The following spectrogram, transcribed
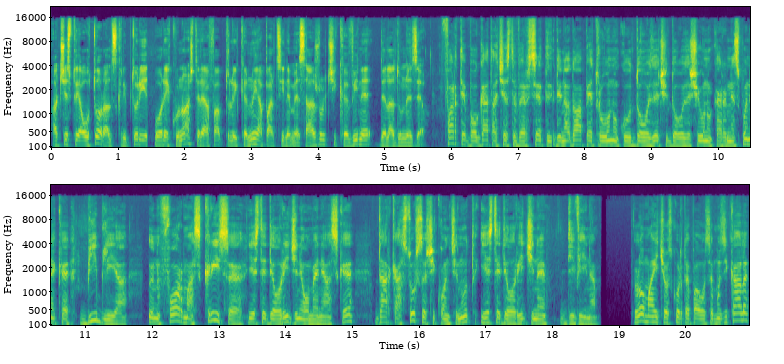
acestui autor al Scripturii, o recunoaștere a faptului că nu-i aparține mesajul, ci că vine de la Dumnezeu. Foarte bogat acest verset din a doua Petru 1 cu 20 și 21 care ne spune că Biblia în forma scrisă este de origine omenească, dar ca sursă și conținut este de origine divină. Luăm aici o scurtă pauză muzicală,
